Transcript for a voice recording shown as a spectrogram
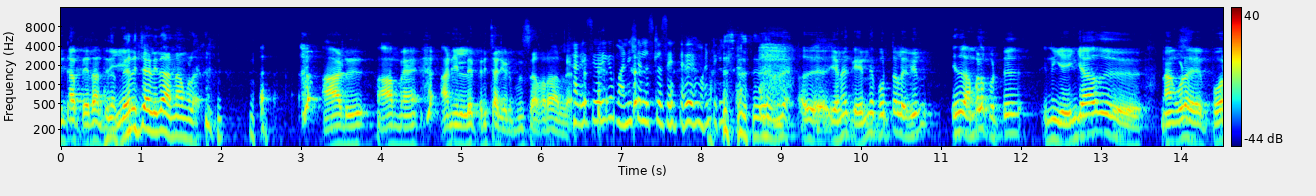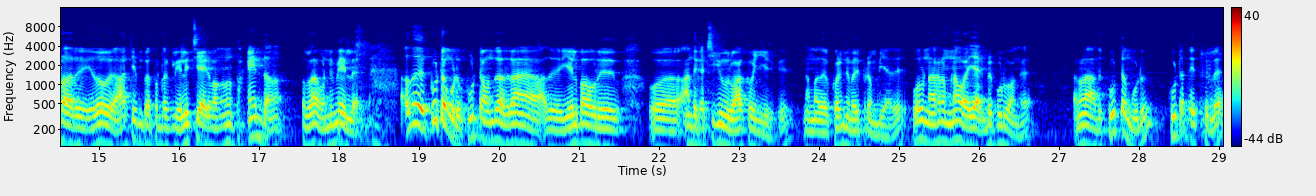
எண்டாப்டே தான் தெரியும். பெருச்சாளி தான் அண்ணாமலை. ஆடு ஆமை அணில பெருச்சாலியோட புதுசா வரல கடைசி வரைக்கும் மனுஷ லிஸ்ட்ல சேர்த்தவே மாட்டீங்க அது எனக்கு என்னை பொறுத்தளவில் இது அம்பலப்பட்டு நீங்க எங்கேயாவது நான் கூட போறாரு ஏதோ அதிமுக தொண்டர்கள் எழுச்சி ஆயிடுவாங்கன்னு பயந்தான். அதெல்லாம் ஒண்ணுமே இல்லை. அது கூட்டம் கூடும் கூட்டம் வந்து அதெல்லாம் அது இயல்பா ஒரு அந்த கட்சிக்கு ஒரு வாக்கு வங்கி இருக்கு. நம்ம அதை குறைந்து மதிப்பிட முடியாது. ஒரு நகரம்னா ஒரு ஐயாயிரம் பேர் கூடுவாங்க அதனால அது கூட்டம் கூடும் கூட்டத்தை இல்லை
